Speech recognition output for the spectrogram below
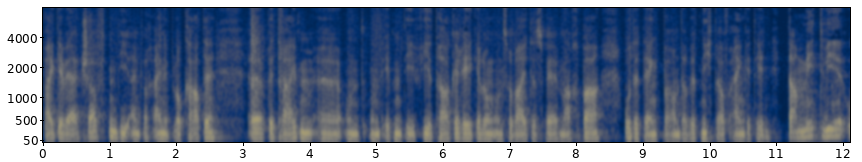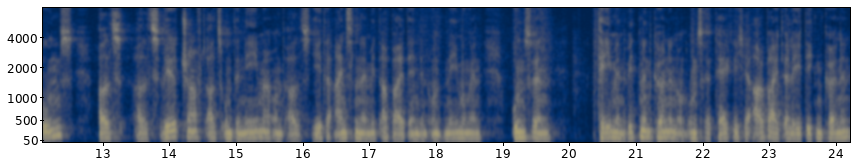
bei Gewerkschaften, die einfach eine Blockade äh, betreiben äh, und, und eben die Vier-Tage-Regelung und so weiter, das wäre machbar oder denkbar und da wird nicht darauf eingetreten. Damit wir uns als, als Wirtschaft, als Unternehmer und als jeder einzelne Mitarbeiter in den Unternehmungen unseren Themen widmen können und unsere tägliche Arbeit erledigen können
